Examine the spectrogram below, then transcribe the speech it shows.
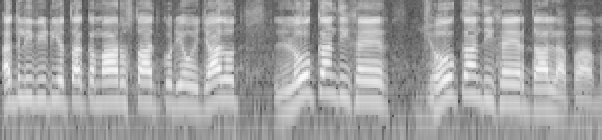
اگلی ویڈیو تک ہمار استاد کو دیو اجازت۔ لوکاں دی خیر، جھوکاں دی خیر، دالا پاما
